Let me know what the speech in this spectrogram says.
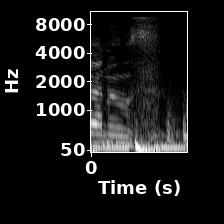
To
